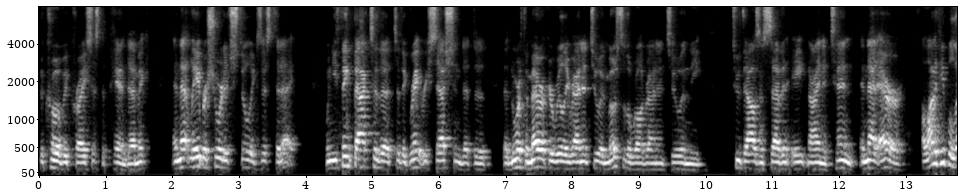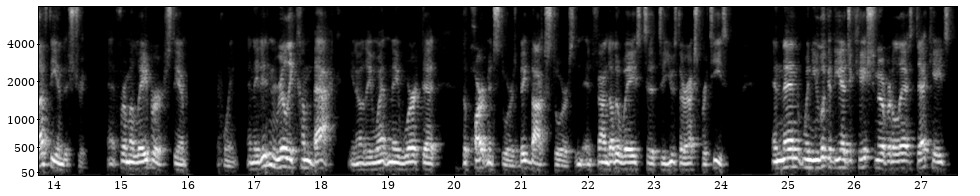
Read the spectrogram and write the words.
the COVID crisis, the pandemic, and that labor shortage still exists today. when you think back to the to the Great Recession that the that North America really ran into and most of the world ran into in the 2007, 8, 9, and 10, in that era, a lot of people left the industry eh, from a labor standpoint, and they didn't really come back. You know, they went and they worked at department stores, big box stores, and, and found other ways to, to use their expertise. And then when you look at the education over the last decades,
